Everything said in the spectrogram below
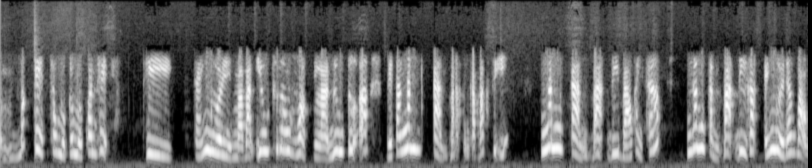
uh, mắc kẹt trong một cái mối quan hệ thì cái người mà bạn yêu thương hoặc là nương tựa người ta ngăn cản bạn gặp bác sĩ ngăn cản bạn đi báo cảnh sát ngăn cản bạn đi gặp cái người đang bảo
